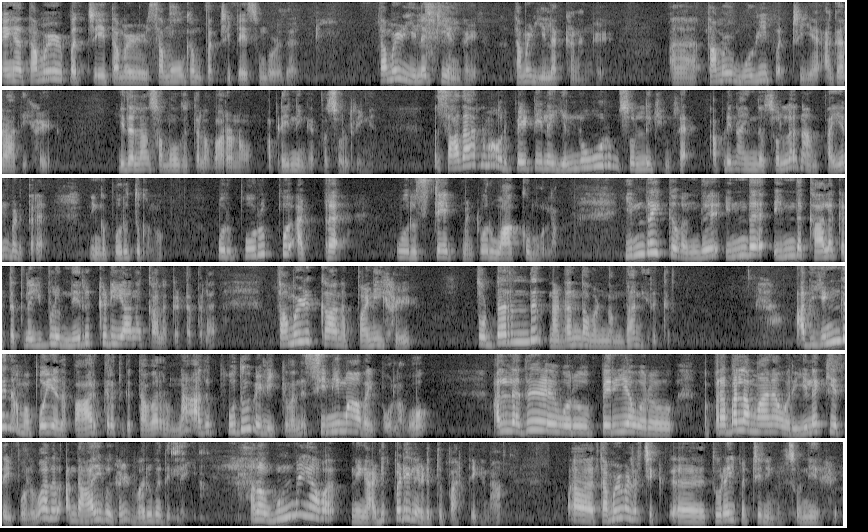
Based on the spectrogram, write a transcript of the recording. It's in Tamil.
நீங்கள் தமிழ் பற்றி தமிழ் சமூகம் பற்றி பேசும்பொழுது தமிழ் இலக்கியங்கள் தமிழ் இலக்கணங்கள் தமிழ் மொழி பற்றிய அகராதிகள் இதெல்லாம் சமூகத்தில் வரணும் அப்படின்னு நீங்கள் இப்போ சொல்கிறீங்க சாதாரணமாக ஒரு பேட்டியில் எல்லோரும் சொல்லுகின்ற அப்படி நான் இந்த சொல்ல நான் பயன்படுத்துகிறேன் நீங்கள் பொறுத்துக்கணும். ஒரு பொறுப்பு அற்ற ஒரு ஸ்டேட்மெண்ட் ஒரு வாக்குமூலம். இன்றைக்கு வந்து இந்த இந்த காலகட்டத்தில் இவ்வளோ நெருக்கடியான காலகட்டத்தில் தமிழுக்கான பணிகள் தொடர்ந்து நடந்த வண்ணம் தான் இருக்குது. அது எங்க நம்ம போய் அதை பார்க்கறதுக்கு தவறோம்னா அது பொது வெளிக்கு வந்து சினிமாவை போலவோ அல்லது ஒரு பெரிய ஒரு பிரபலமான ஒரு இலக்கியத்தை போலவோ அது அந்த ஆய்வுகள் வருவதில்லை. ஆனால் உண்மையாக நீங்கள் அடிப்படையில் எடுத்து பார்த்தீங்கன்னா தமிழ் வளர்ச்சி துறை பற்றி நீங்கள் சொன்னீர்கள்.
